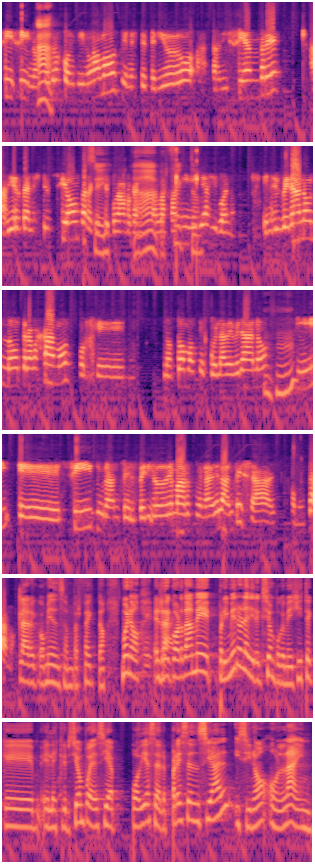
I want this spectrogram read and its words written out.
sí, sí, nosotros ah. continuamos en este periodo hasta diciembre, abierta la inscripción para que se puedan organizar ah, las familias y bueno, en el verano no trabajamos porque no somos escuela de verano y eh, sí durante el periodo de marzo en adelante ya comenzamos. Claro, que comienzan, perfecto. Bueno, el recordame primero la dirección, porque me dijiste que eh, la inscripción puede decía, podía ser presencial y si no, online.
